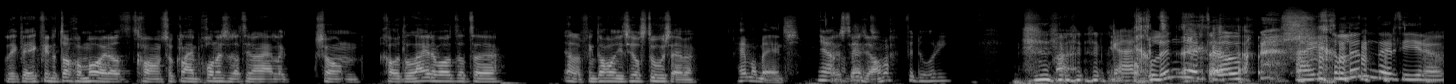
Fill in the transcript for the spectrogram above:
Want ik, ik vind het toch wel mooi dat het gewoon zo klein begonnen is... en dat hij dan eigenlijk zo'n grote leider wordt... dat ja, dat vind ik toch wel iets heel stoers hebben. Helemaal mee eens. Ja, dat is steeds jammer. Verdorie. Maar, ja, hij glundert ook. hij glundert hier ook.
